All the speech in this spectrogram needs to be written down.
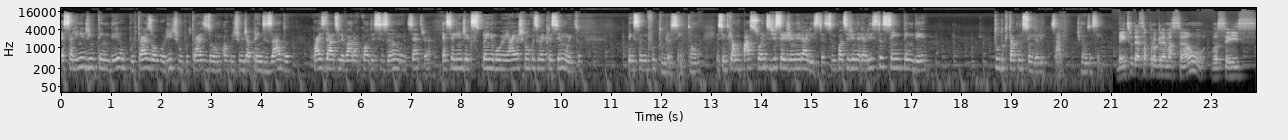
essa linha de entender o por trás do algoritmo, por trás do algoritmo de aprendizado, quais dados levaram a qual decisão, etc. Essa linha de explainable AI acho que é uma coisa que vai crescer muito, pensando em futuro, assim. Então, eu sinto que é um passo antes de ser generalista. Você não pode ser generalista sem entender tudo que está acontecendo ali, sabe? Digamos assim. Dentro dessa programação, vocês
